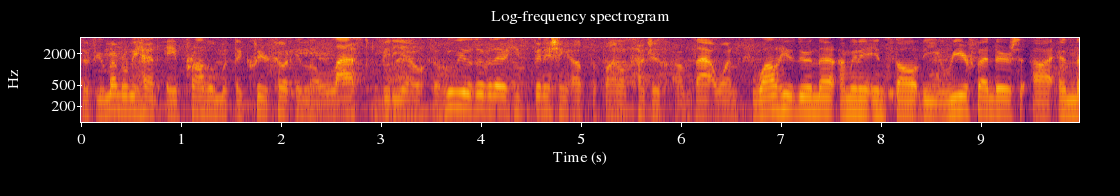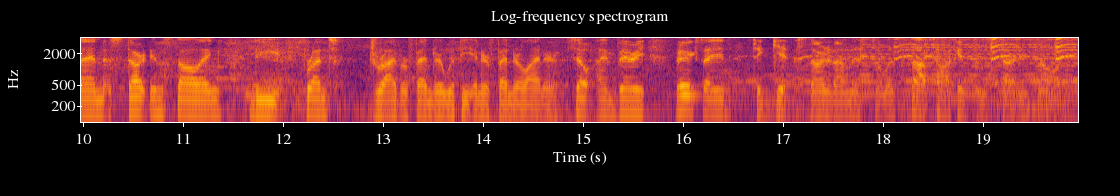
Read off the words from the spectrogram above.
So if you remember, we had a problem with the clear coat in the last video. So Julio's over there, he's finishing up the final touches on that one. While he's doing that, I'm gonna install the rear fenders uh, and then start installing the front driver fender with the inner fender liner. So I'm very, very excited to get started on this. So let's stop talking and start installing.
